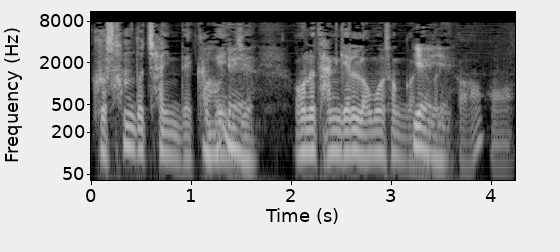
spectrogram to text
그 3도 차인데 그게 어, 이제 예. 어느 단계를 넘어선 거죠. 예, 예, 그러니까. 어.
